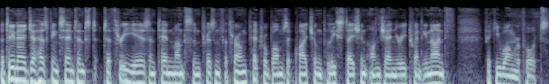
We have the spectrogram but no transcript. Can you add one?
A teenager has been sentenced to three years and ten months in prison for throwing petrol bombs at Kwai Chung Police Station on January 29th. Vicky Wong reports.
